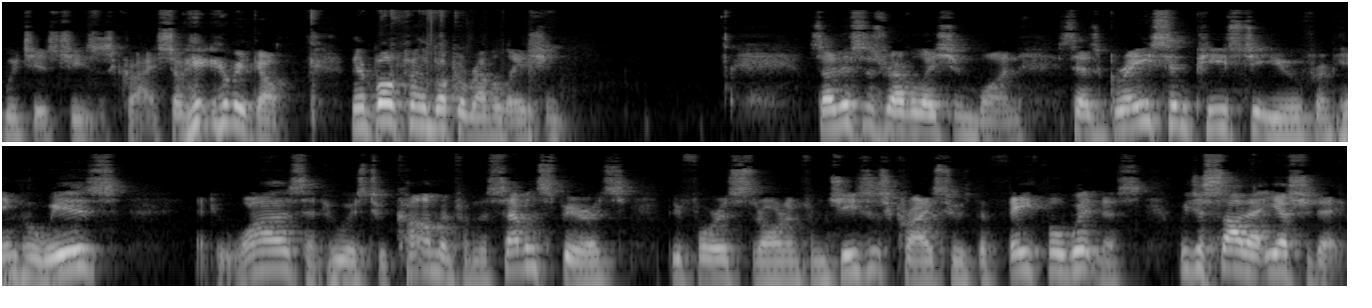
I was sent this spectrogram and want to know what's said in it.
which is Jesus Christ. So here, here, we go. They're both from the book of Revelation. So this is Revelation 1. It says, Grace and peace to you from him who is, and who was, and who is to come, and from the seven spirits before his throne, and from Jesus Christ, who is the faithful witness. We just saw that yesterday.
